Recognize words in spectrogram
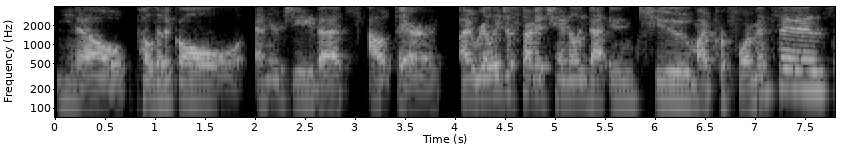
you know, political energy that's out there, I really just started channeling that into my performances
